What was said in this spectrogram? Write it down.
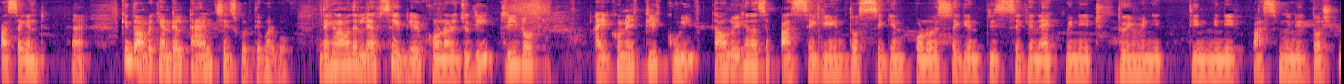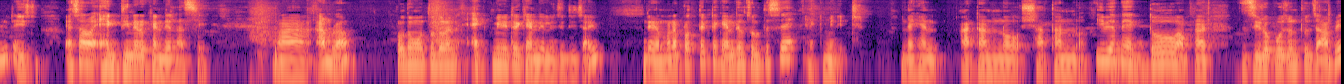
পাঁচ সেকেন্ড হ্যাঁ কিন্তু আমরা ক্যান্ডেল টাইম চেঞ্জ করতে পারব। দেখেন আমাদের লেফট সাইডের কর্নারে যদি থ্রি ডট আইকনে ক্লিক করি, তাহলে এখানে আছে পাঁচ সেকেন্ড দশ সেকেন্ড পনেরো সেকেন্ড ত্রিশ সেকেন্ড এক মিনিট দুই মিনিট তিন মিনিট, পাঁচ মিনিট, দশ মিনিট, এই এছাড়াও একদিনেরও ক্যান্ডেল আছে। আমরা প্রথমত ধরেন এক মিনিটের ক্যান্ডেলে যদি যাই, দেখেন মানে প্রত্যেকটা ক্যান্ডেল চলতেছে এক মিনিট। দেখেন আটান্ন, সাতান্ন, এইভাবে একদম আপনার জিরো পর্যন্ত যাবে,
